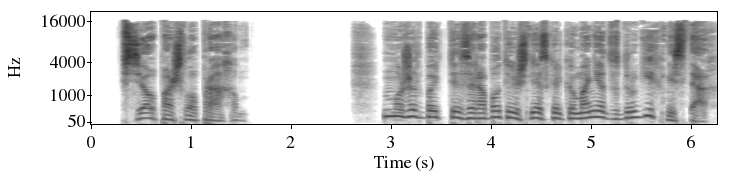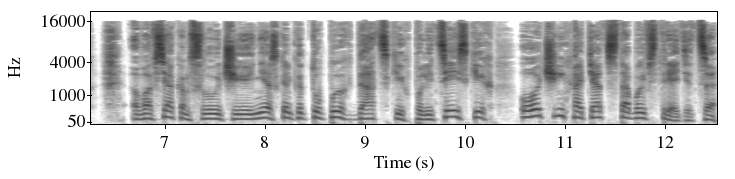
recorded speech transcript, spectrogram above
— все пошло прахом. Может быть, ты заработаешь несколько монет в других местах. Во всяком случае, несколько тупых датских полицейских очень хотят с тобой встретиться.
